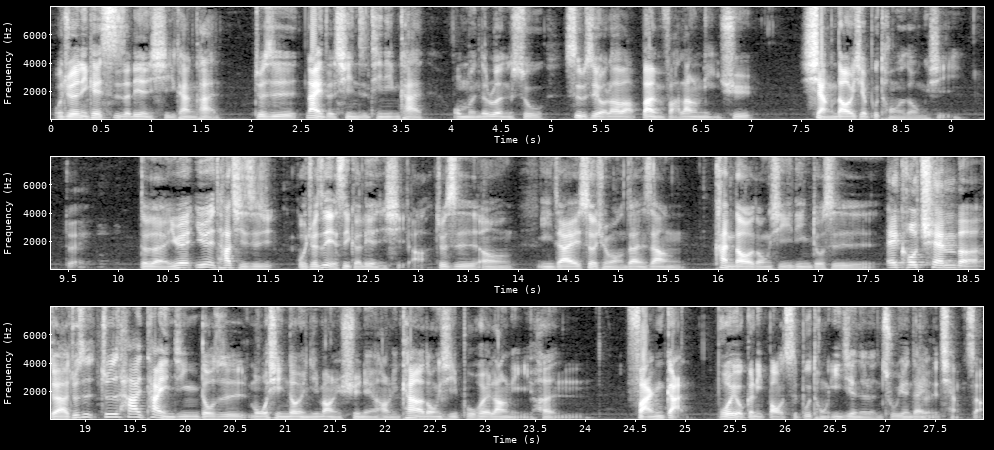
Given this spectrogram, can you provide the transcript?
我觉得你可以试着练习看看，就是耐着性子听听看我们的论述是不是有办法办法让你去想到一些不同的东西。对，对不对？因为因为它其实我觉得这也是一个练习啊，就是嗯，你在社群网站上。看到的东西一定都是 echo chamber，对啊，就是就是它它已经都是模型都已经帮你训练好，你看到的东西不会让你很反感，不会有跟你保持不同意见的人出现在你的墙上，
